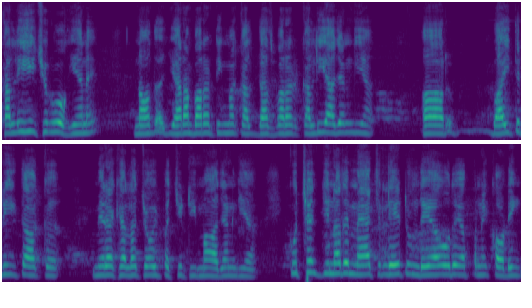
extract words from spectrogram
ਕੱਲ ਹੀ ਸ਼ੁਰੂ ਹੋ ਗਈਆਂ ਨੇ। 9 11 12 ਟੀਮਾਂ ਕੱਲ 10 12 ਕੱਲ ਹੀ ਆ ਜਾਣਗੀਆਂ। ਔਰ 22 ਤਰੀਕ ਤੱਕ ਮੇਰਾ ਖਿਆਲ ਆ 24 25 ਟੀਮਾਂ ਆ ਜਾਣਗੀਆਂ। ਕੁਝ ਜਿਨ੍ਹਾਂ ਦੇ ਮੈਚ ਲੇਟ ਹੁੰਦੇ ਆ, ਉਹਦੇ ਆਪਣੇ ਅਕੋਰਡਿੰਗ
